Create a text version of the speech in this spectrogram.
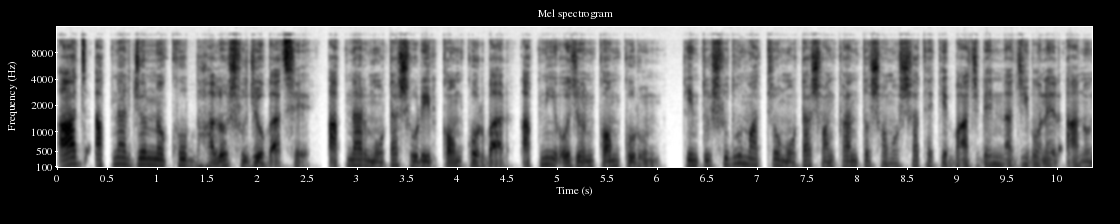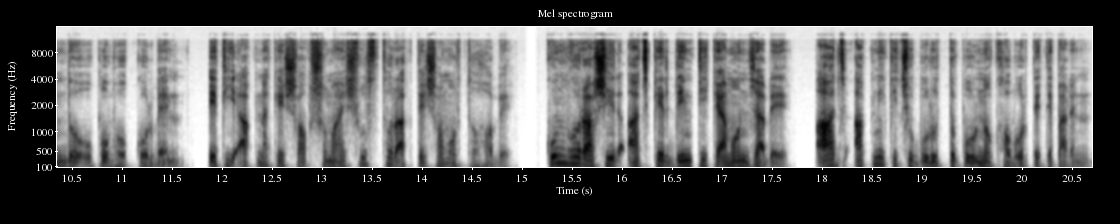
আজ আপনার জন্য খুব ভালো সুযোগ আছে, আপনার মোটা শরীর কম করবার, আপনি ওজন কম করুন কিন্তু শুধুমাত্র মোটা সংক্রান্ত সমস্যা থেকে বাঁচবেন না, জীবনের আনন্দ উপভোগ করবেন। এটি আপনাকে সবসময় সুস্থ রাখতে সমর্থ হবে। কুম্ভ রাশির আজকের দিনটি কেমন যাবে? আজ আপনি কিছু গুরুত্বপূর্ণ খবর পেতে পারেন।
